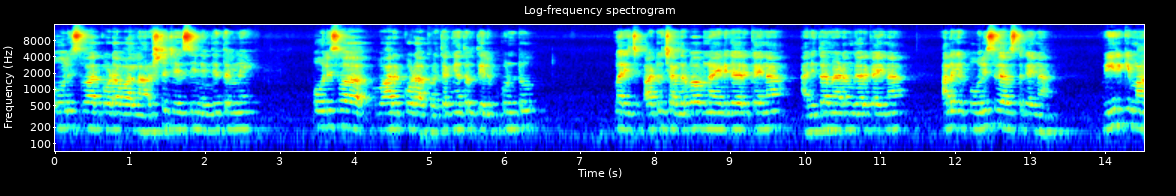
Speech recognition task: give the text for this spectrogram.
పోలీసు వారు కూడా వాళ్ళని అరెస్ట్ చేసి నిందితుల్ని పోలీసు వారికి కూడా కృతజ్ఞతలు తెలుపుకుంటూ మరి అటు చంద్రబాబు నాయుడు గారికైనా అనితా మేడం గారికైనా అలాగే పోలీసు వ్యవస్థకైనా వీరికి మా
